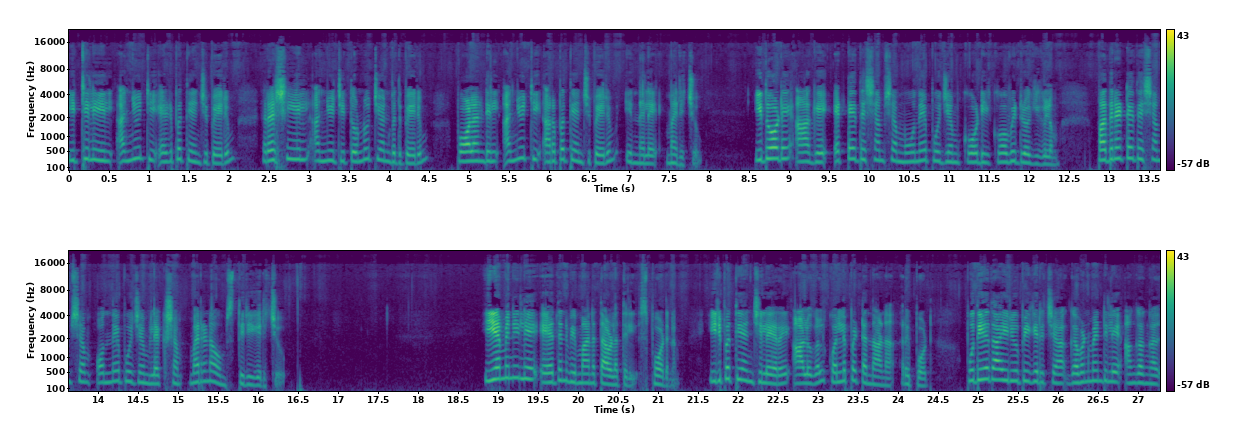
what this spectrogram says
ഇറ്റലിയിൽ അഞ്ഞൂറ്റി എഴുപത്തിയഞ്ച് പേരും റഷ്യയിൽ അഞ്ഞൂറ്റി തൊണ്ണൂറ്റിയൊൻപത് പേരും പോളണ്ടിൽ അഞ്ഞൂറ്റി അറുപത്തിയഞ്ച് പേരും ഇന്നലെ മരിച്ചു. ഇതോടെ ആകെ എട്ട് ദശാംശം മൂന്ന് പൂജ്യം കോടി കോവിഡ് രോഗികളും പതിനെട്ട് ദശാംശം ഒന്ന് പൂജ്യം ലക്ഷം മരണവും സ്ഥിരീകരിച്ചു. യമനിലെ ഏതൻ വിമാനത്താവളത്തിൽ സ്ഫോടനം. ഇരുപത്തിയഞ്ചിലേറെ ആളുകൾ കൊല്ലപ്പെട്ടെന്നാണ് റിപ്പോർട്ട്. പുതിയതായി രൂപീകരിച്ച ഗവൺമെന്റിലെ അംഗങ്ങൾ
